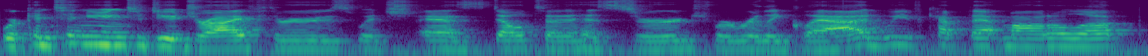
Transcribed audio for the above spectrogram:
We're continuing to do drive-throughs, which as Delta has surged, we're really glad we've kept that model up.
